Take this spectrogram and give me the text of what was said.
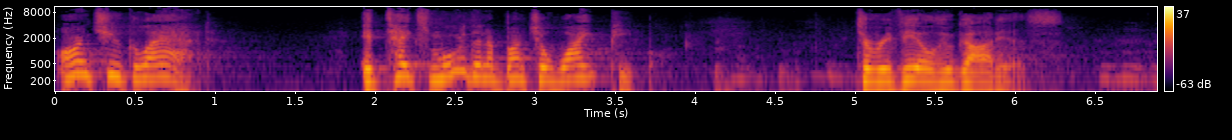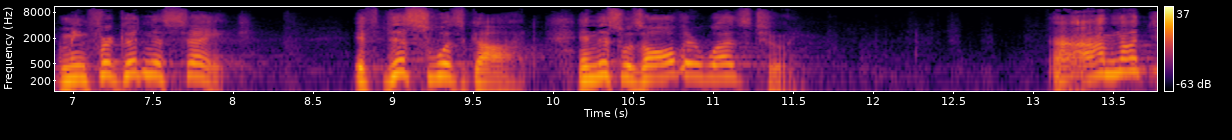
aren't you glad? It takes more than a bunch of white people to reveal who God is. I mean, for goodness sake, if this was God and this was all there was to him, I'm not,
